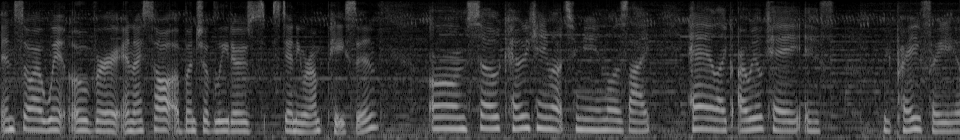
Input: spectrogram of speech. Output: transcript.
And so I went over, and I saw a bunch of leaders standing around pacing. Um, so Cody came up to me and was like, "Hey, like, are we okay if we prayed for you.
